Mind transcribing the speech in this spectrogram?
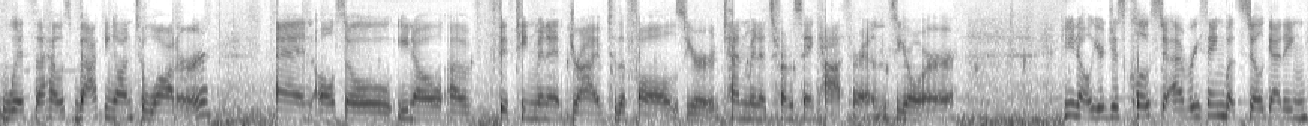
with the house backing onto water and also you know a 15 minute drive to the falls you're 10 minutes from st catharines you're you know, you're just close to everything, but still getting,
